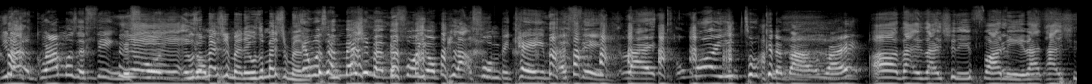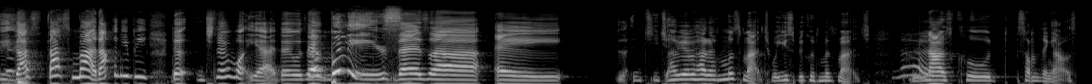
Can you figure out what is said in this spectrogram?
you know, gram was a thing before. Yeah, yeah, yeah. It was a measurement. It was a measurement. It was a measurement before your platform became a thing. Like, what are you talking about, right? Oh, that is actually funny. That's actually that's that's mad. How can you be? The, do you know what? Yeah, there was. They're Um, bullies. there's a a. Have you ever heard of Muzmatch? What used to be called Muzmatch. No. Now it's called something else.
